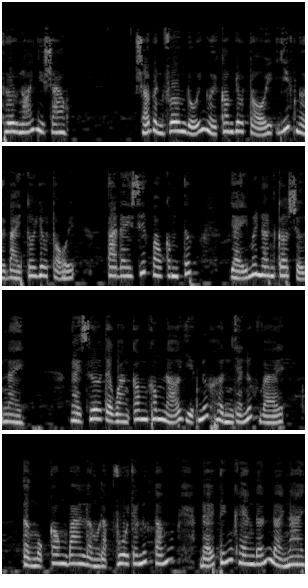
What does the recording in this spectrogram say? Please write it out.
thư nói như sau. Sở Bình Vương đuổi người con vô tội, giết người bày tôi vô tội, ta đây siết bao công tức, vậy mới nên cơ sự này. Ngày xưa Tề Hoàng Công không nở diệt nước hình và nước vệ, Tần Mục Công ba lần lập vua cho nước Tấn, để tiếng khen đến đời nay.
